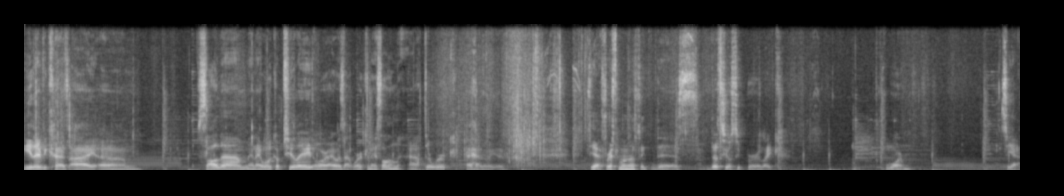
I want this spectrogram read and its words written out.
Either because I um, saw them and I woke up too late, or I was at work and I saw them after work. I had no idea. Yeah, first one looks like this. Does feel super like warm. So yeah,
